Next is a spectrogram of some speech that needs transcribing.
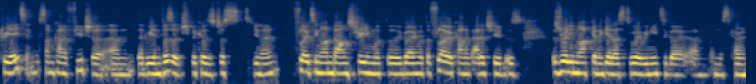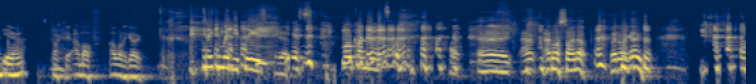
creating some kind of future um, that we envisage because just you know floating on downstream with the going with the flow kind of attitude is is really not going to get us to where we need to go um, in this current era Fuck it, I'm off. I want to go. Take him with you, please. Yeah. yes more converts Uh, how, how do I sign up? Where do I go?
